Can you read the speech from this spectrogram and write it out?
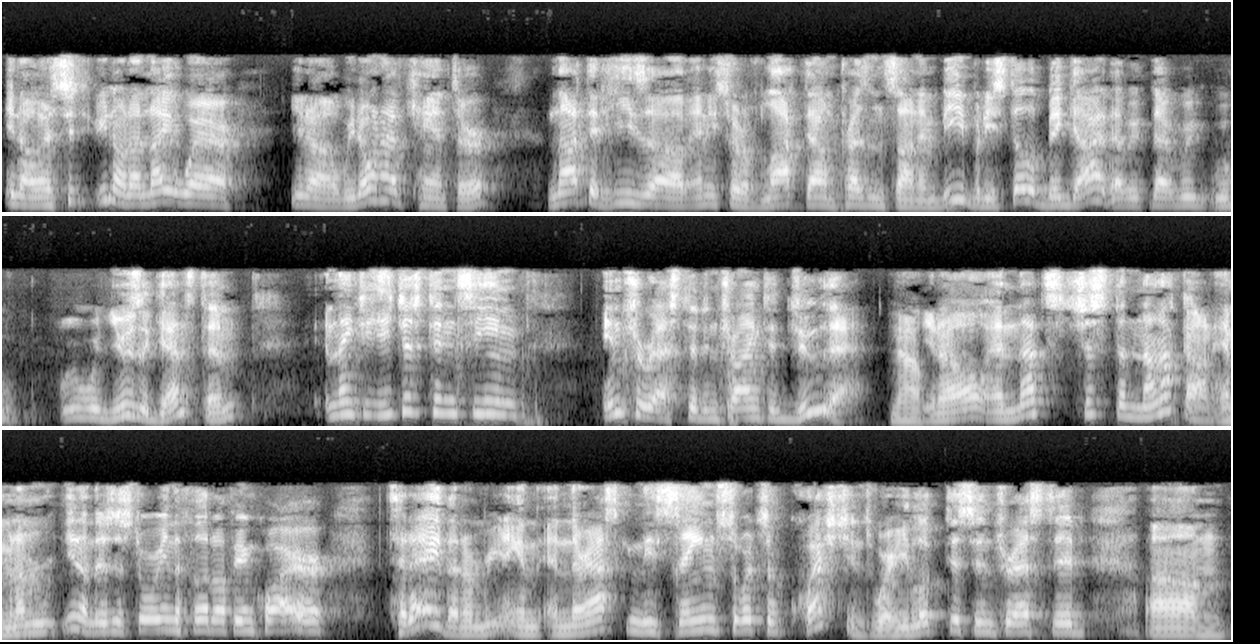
You know, it's you know, a night where you know we don't have Kanter. not that he's uh, any sort of lockdown presence on Embiid, but he's still a big guy that we that we, we, we would use against him. And they, he just didn't seem interested in trying to do that. No, you know, and that's just the knock on him. And I'm, you know, there's a story in the Philadelphia Inquirer today that I'm reading, and, and they're asking these same sorts of questions where he looked disinterested. Um,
